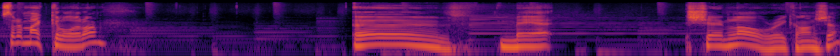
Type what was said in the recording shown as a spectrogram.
Så det er McIlroy, da. Uh, med Shane Lowry, kanskje.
